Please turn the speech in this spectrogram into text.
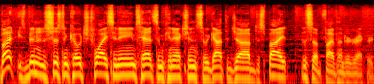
but he's been an assistant coach twice in Ames, had some connections, so he got the job despite the sub 500 record.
